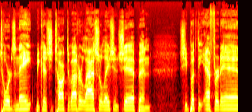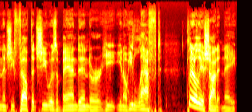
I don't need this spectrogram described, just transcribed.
towards Nayte because she talked about her last relationship and she put the effort in and she felt that she was abandoned or he, you know, he left. Clearly a shot at Nayte.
